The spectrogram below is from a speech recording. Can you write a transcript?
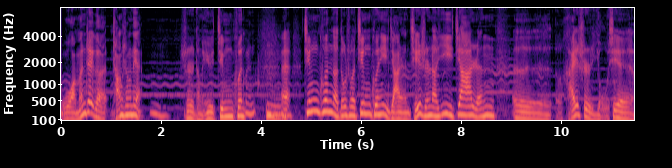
我们这个长生殿，嗯。是等于京昆，嗯，哎，京昆呢都说京昆一家人，其实呢一家人，呃，还是有些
